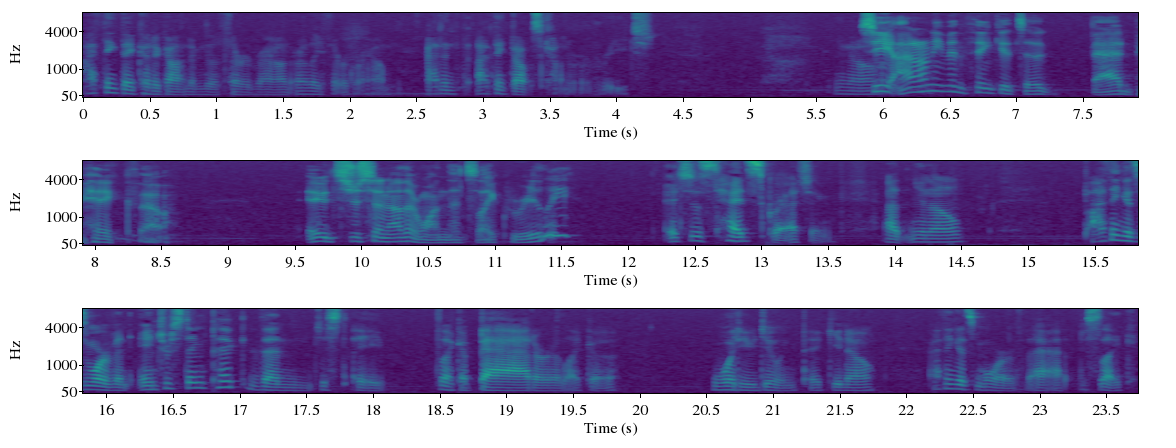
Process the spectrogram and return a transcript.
I think they could have gotten him in the third round, early third round. I didn't. I think that was kind of a reach. You know. See, I don't even think it's a bad pick though. It's just another one that's like, really? It's just head scratching. Uh, you know, I think it's more of an interesting pick than just a like a bad or like a what are you doing pick. You know, I think it's more of that. Just like,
